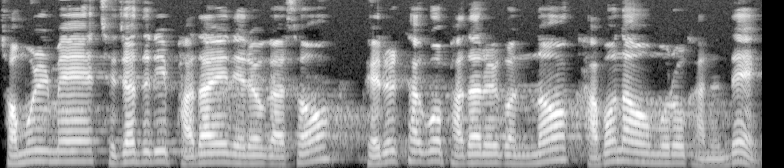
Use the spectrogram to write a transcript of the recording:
저물매 제자들이 바다에 내려가서 배를 타고 바다를 건너 가버나움으로 가는데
